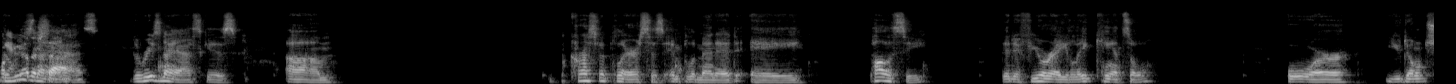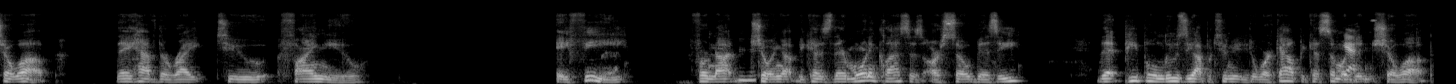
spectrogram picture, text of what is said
The On the reason other I ask, the reason I ask is um, CrossFit Polaris has implemented a policy that if you're a late cancel or you don't show up, they have the right to fine you a fee for not Mhm. showing up because their morning classes are so busy that people lose the opportunity to work out because someone Yeah. didn't show up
